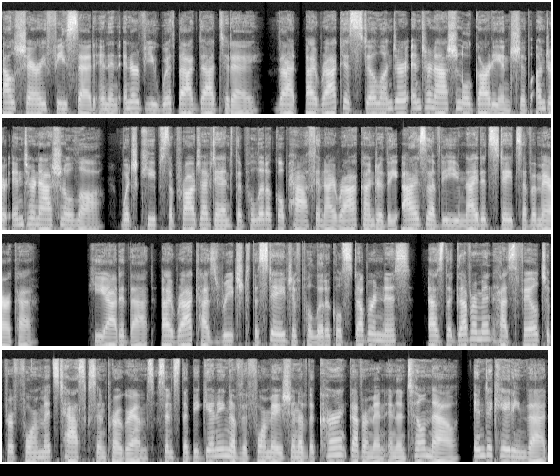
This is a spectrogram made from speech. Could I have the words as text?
Al Sharifi said in an interview with Baghdad today that Iraq is still under international guardianship under international law, which keeps the project and the political path in Iraq under the eyes of the United States of America. He added that Iraq has reached the stage of political stubbornness, as the government has failed to perform its tasks and programs since the beginning of the formation of the current government and until now, indicating that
